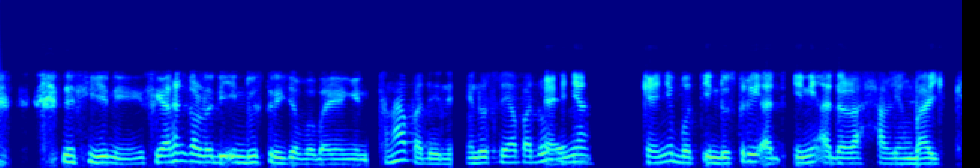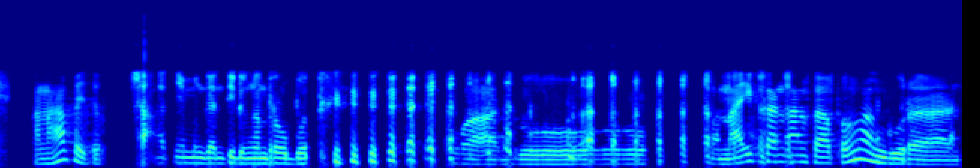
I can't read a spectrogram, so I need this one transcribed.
jadi gini sekarang kalau di industri coba bayangin Kenapa di ini? Industri apa dulu? kayaknya kayaknya buat industri ad- ini adalah hal yang baik Kenapa itu? saatnya mengganti dengan robot Waduh. Menaikkan angka pengangguran.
